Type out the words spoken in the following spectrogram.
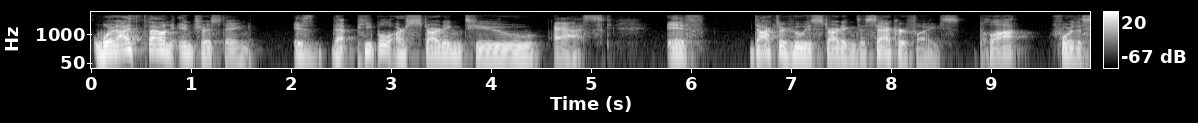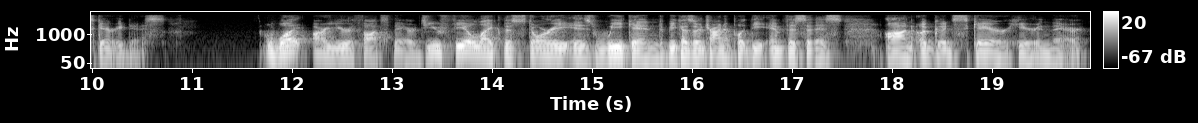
What I found interesting is that people are starting to ask if Doctor Who is starting to sacrifice plot for the scariness. What are your thoughts there? Do you feel like the story is weakened because they're trying to put the emphasis on a good scare here and there?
